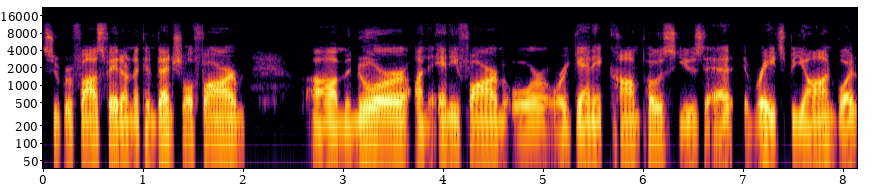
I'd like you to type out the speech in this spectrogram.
superphosphate on a conventional farm, uh, manure on any farm or organic compost used at rates beyond what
